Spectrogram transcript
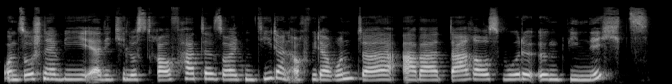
Und so schnell, wie er die Kilos drauf hatte, sollten die dann auch wieder runter. Aber daraus wurde irgendwie nichts.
